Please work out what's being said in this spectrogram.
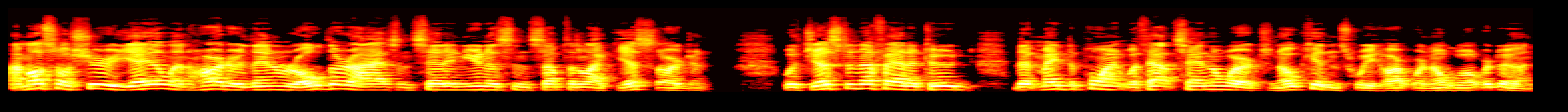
I'm also sure Yale and Haerter then rolled their eyes and said in unison something like, Yes, Sergeant, with just enough attitude that made the point without saying the words. No kidding, sweetheart, we know what we're doing.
